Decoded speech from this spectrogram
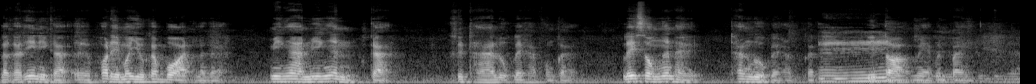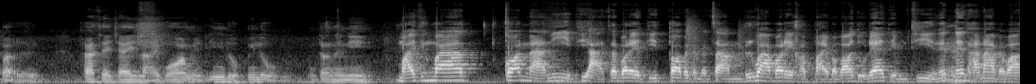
แล้วก็ที่นี่ก็เออพอได้มาอยู่กับบอร์ดแล้วก็มีงานมีเงินกะคือท้าลูกเลยครับ ผมก็เลยส่งเงินให้ทางลูกเลยครับ ก็อืมติดต่อแม่เพิ่นไปว่าเออค่าใช้ใจายหลายบ่มีมีลูกมีลูกมีตั้งแต่นี้หมายถึงว่า ก้อนหนานี่ที่อาจจะบริติดต่อไปเป็นประจำหรือว่าบริเข้าไปแบบว่าดูแลเต็มที่ในอืมในฐานะแบบว่า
